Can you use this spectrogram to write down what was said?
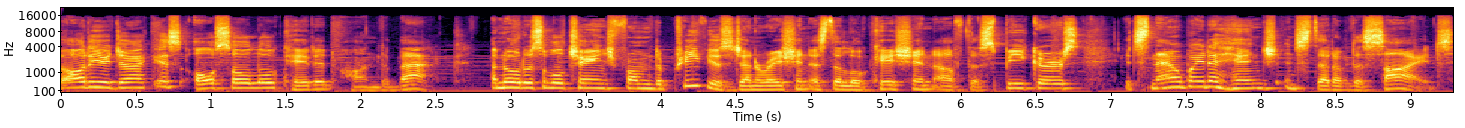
The audio jack is also located on the back. A noticeable change from the previous generation is the location of the speakers. It's now by the hinge instead of the sides.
